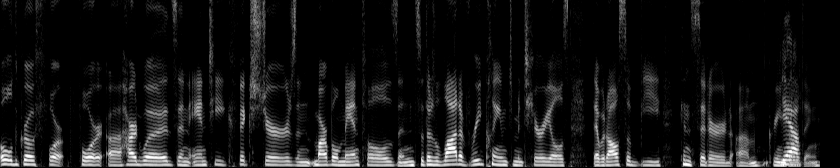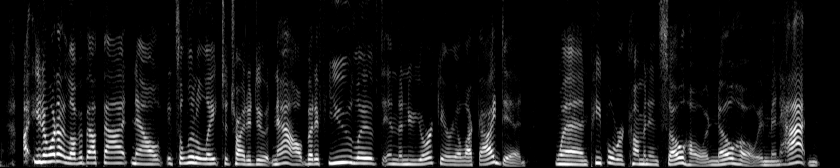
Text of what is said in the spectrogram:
old growth for for uh, hardwoods and antique fixtures and marble mantles, and so there's a lot of reclaimed materials that would also be considered um, green Yeah. building. You know what I love about that? Now, it's a little late to try to do it now, but if you lived in the New York area like I did, when people were coming in Soho and NoHo in Manhattan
